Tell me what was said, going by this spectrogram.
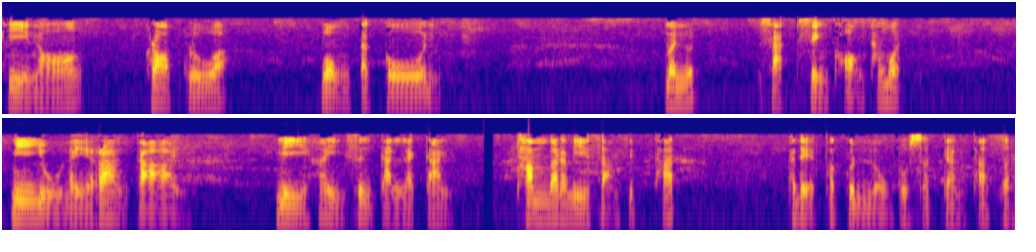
พี่น้อง ครอบครัว วงตระกูล มนุษย์ สัตว์สิ่งของทั้งหมด มีอยู่ในร่างกาย มีให้ซึ่งกันและกันธรรมบารมีสามสิบทัศพระเดชพระคุณหลวงปู่สดจันทัสโร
